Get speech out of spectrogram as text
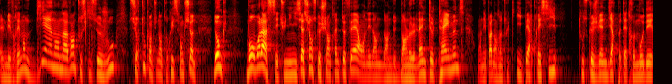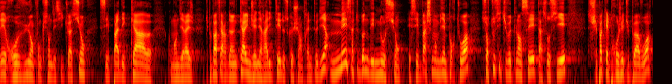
elle met vraiment bien en avant tout ce qui se joue, surtout quand une entreprise fonctionne. Donc, Bon voilà, c'est une initiation ce que je suis en train de te faire. On est dans, dans l'entertainment, on n'est pas dans un truc hyper précis. Tout ce que je viens de dire peut être modéré, revu en fonction des situations. C'est pas des cas, euh, comment dirais-je, tu peux pas faire d'un cas une généralité de ce que je suis en train de te dire, mais ça te donne des notions et c'est vachement bien pour toi, surtout si tu veux te lancer, t'associer. Je sais pas quel projet tu peux avoir,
